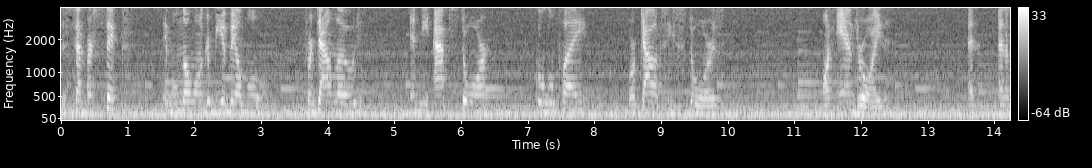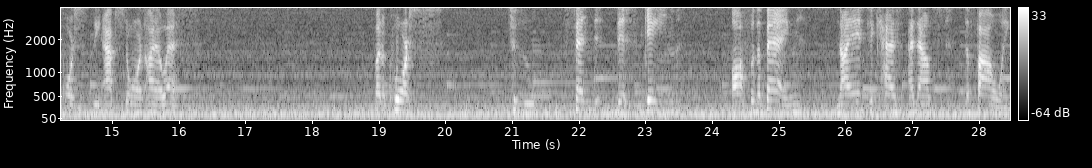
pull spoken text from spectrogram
December 6th, it will no longer be available for download in the App Store, Google Play, or Galaxy stores on Android, and, and of course the App Store on iOS. But of course, to send this game off with a bang, Niantic has announced the following.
